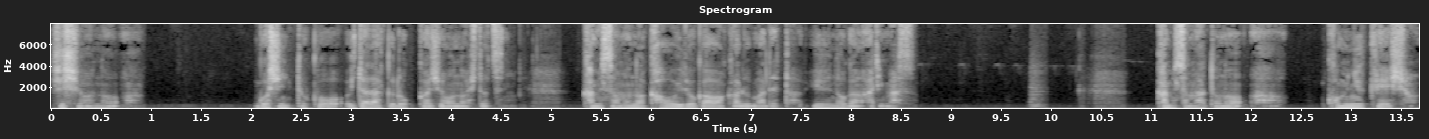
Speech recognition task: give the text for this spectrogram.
師匠のご神徳をいただく六箇条の一つに、神様の顔色がわかるまでというのがあります。神様とのコミュニケーション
